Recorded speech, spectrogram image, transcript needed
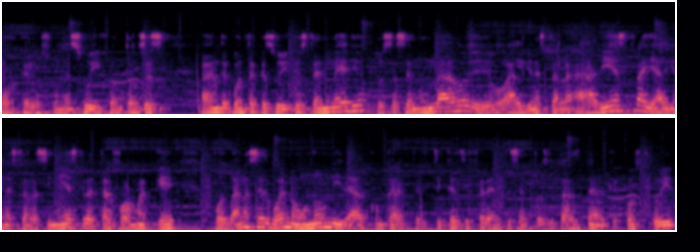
Porque los une su hijo. Entonces hagan de cuenta que su hijo está en medio, tú estás en un lado, y, o alguien está a la diestra y alguien está en la siniestra, de tal forma que pues van a ser, bueno, una unidad con características diferentes, entonces vas a tener que construir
